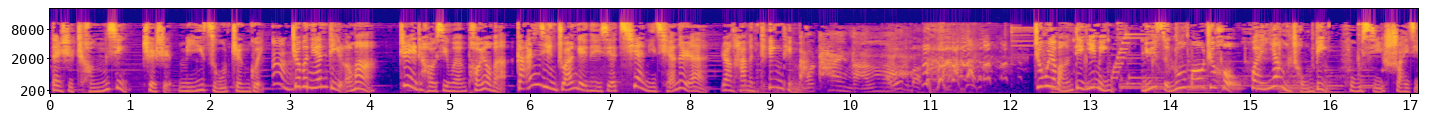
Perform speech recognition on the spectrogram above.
但是诚信却是弥足珍贵。”嗯，这不年底了吗？这条新闻，朋友们赶紧转给那些欠你钱的人，让他们听听吧。我太难了。我的妈知乎热榜第一名，女子撸猫之后患恙虫病，呼吸衰竭。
